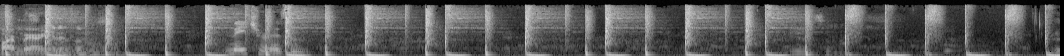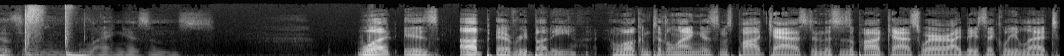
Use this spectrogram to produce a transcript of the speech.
Barbarianism. Naturism. Ism. Ism. Langisms. What is up, everybody? And welcome to the Langisms podcast. And this is a podcast where I basically let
